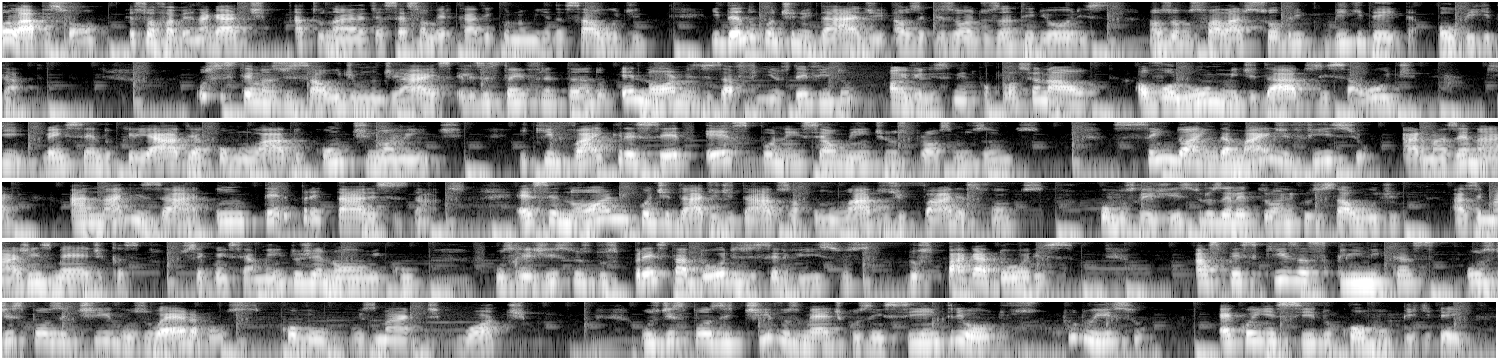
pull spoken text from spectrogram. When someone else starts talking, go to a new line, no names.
Olá, pessoal. Eu sou a Fabiana Gatti, atuo na área de acesso ao mercado e economia da saúde. E dando continuidade aos episódios anteriores, nós vamos falar sobre Big Data ou Big Data. Os sistemas de saúde mundiais, eles estão enfrentando enormes desafios devido ao envelhecimento populacional, ao volume de dados em saúde que vem sendo criado e acumulado continuamente e que vai crescer exponencialmente nos próximos anos, sendo ainda mais difícil armazenar, analisar e interpretar esses dados. Essa enorme quantidade de dados acumulados de várias fontes, como os registros eletrônicos de saúde, as imagens médicas, o sequenciamento genômico, os registros dos prestadores de serviços, dos pagadores, as pesquisas clínicas, os dispositivos wearables, como o smartwatch, os dispositivos médicos em si, entre outros. Tudo isso é conhecido como Big Data.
